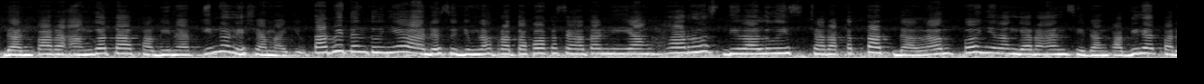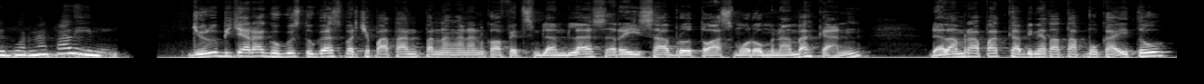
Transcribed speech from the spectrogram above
dan para anggota Kabinet Indonesia Maju. Tapi tentunya ada sejumlah protokol protokol kesehatan yang harus dilalui secara ketat dalam penyelenggaraan sidang kabinet paripurna kali ini. Juru bicara gugus tugas percepatan penanganan COVID-19 Reisa Broto Asmoro menambahkan, dalam rapat kabinet tatap muka itu,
